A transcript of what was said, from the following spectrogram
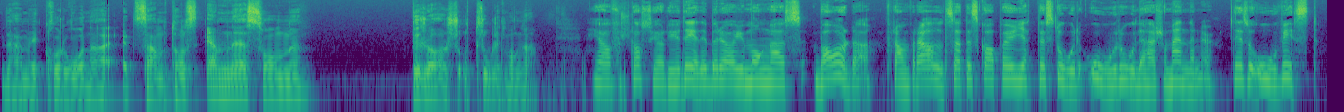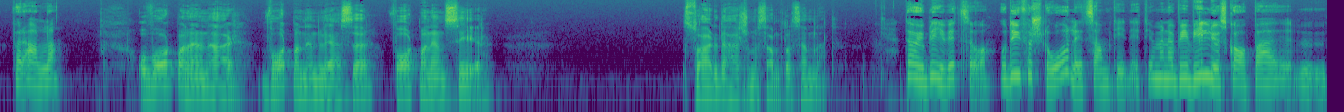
det här med corona. Ett samtalsämne som berör så otroligt många. Ja, förstås gör det ju det. Det berör ju mångas vardag framför allt. Så att det skapar ju jättestor oro det här som händer nu. Det är så ovisst för alla. Och vart man än är, vart man än läser, vart man än ser så är det det här som är samtalsämnet. Det har ju blivit så. Och det är förståeligt samtidigt. Jag menar, vi vill ju skapa mm,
